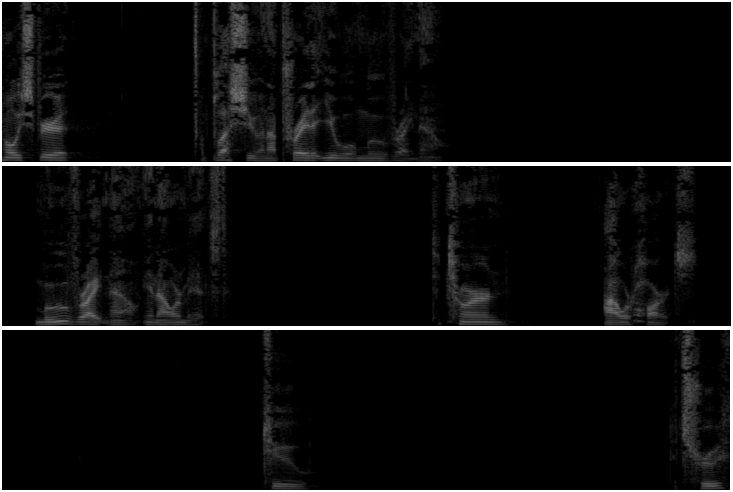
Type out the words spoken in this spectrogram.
Holy Spirit, I bless you and I pray that you will move right now. Move right now in our midst to turn our hearts to the truth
